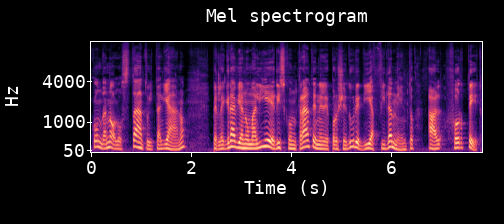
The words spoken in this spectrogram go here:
condannò lo Stato italiano per le gravi anomalie riscontrate nelle procedure di affidamento al Forteto.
